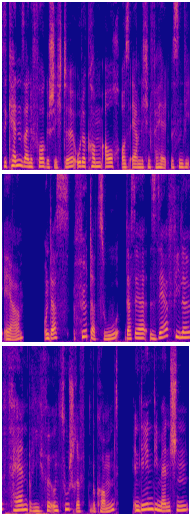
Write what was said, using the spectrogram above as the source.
Sie kennen seine Vorgeschichte oder kommen auch aus ärmlichen Verhältnissen wie er und das führt dazu, dass er sehr viele Fanbriefe und Zuschriften bekommt, in denen die Menschen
